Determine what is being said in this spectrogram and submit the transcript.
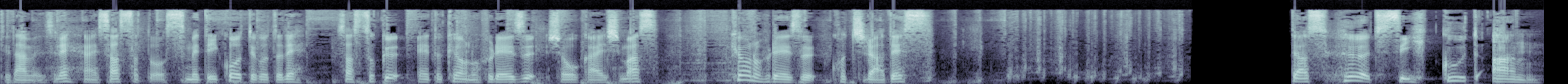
てダメですね。はい。さっさと進めていこうということで、早速、えっ、と今日のフレーズ紹介します。今日のフレーズ、こちらです。Das hört sich gut an.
